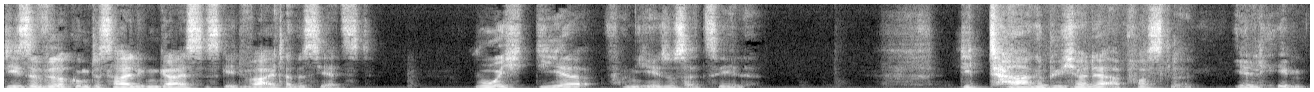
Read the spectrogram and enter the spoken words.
Diese Wirkung des Heiligen Geistes geht weiter bis jetzt, wo ich dir von Jesus erzähle. Die Tagebücher der Apostel, ihr Lieben,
